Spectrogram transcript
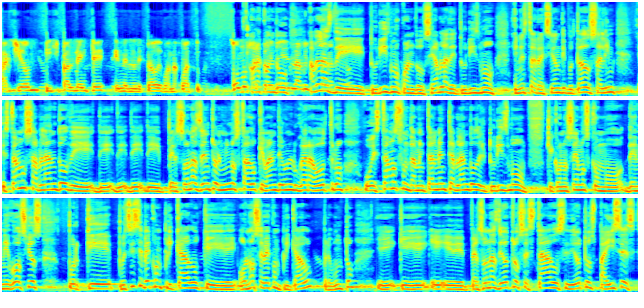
acción principalmente en el estado de Guanajuato. Ahora, cuando hablas de turismo, cuando se habla de turismo en esta reacción, diputado Salim, ¿estamos hablando de, de, de, de, personas dentro del mismo estado que van de un lugar a otro o estamos fundamentalmente hablando del turismo que conocemos como de negocios? Porque pues sí se ve complicado que, o no se ve complicado, pregunto, eh, que eh, personas de otros estados y de otros países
